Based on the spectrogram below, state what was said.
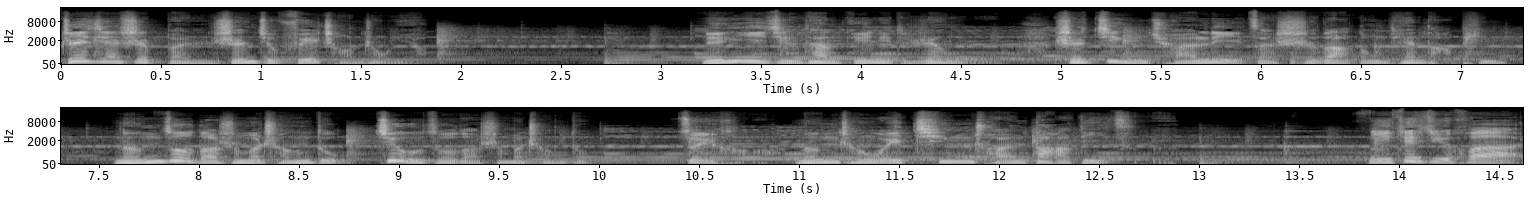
这件事本身就非常重要。灵异警探给你的任务是尽全力在十大洞天打拼。能做到什么程度就做到什么程度，最好能成为亲传大弟子。你这句话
